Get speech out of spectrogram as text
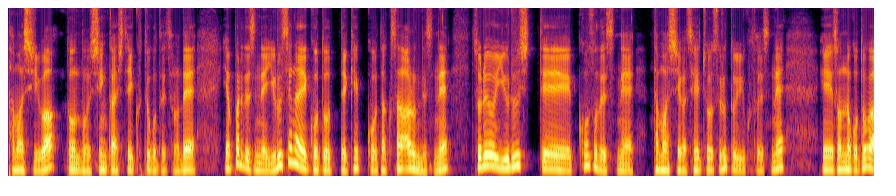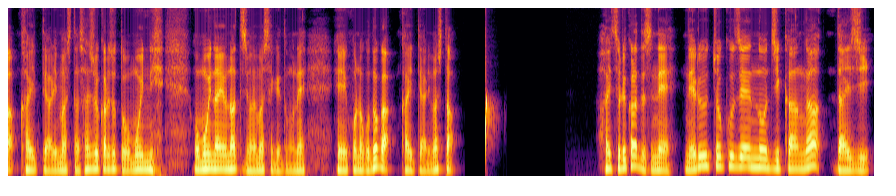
魂はどんどん進化していくということですので、やっぱりですね、許せないことって結構たくさんあるんですね。それを許してこそですね、魂が成長するということですね。えー、そんなことが書いてありました。最初からちょっと重いに、重い内容になってしまいましたけどもね、えー、こんなことが書いてありました。はい、それからですね、寝る直前の時間が大事。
